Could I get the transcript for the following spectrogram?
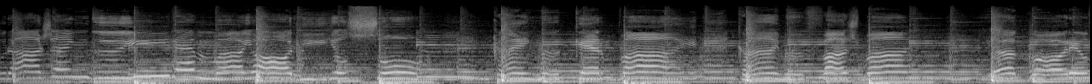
coragem de ir é maior e eu sou quem me quer bem, quem me faz bem. E agora eu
